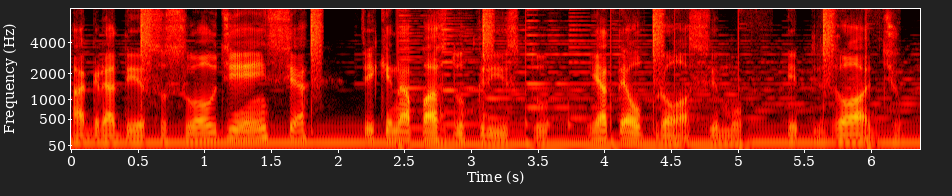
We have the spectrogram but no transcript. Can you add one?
Agradeço sua audiência, fique na paz do Cristo e até o próximo episódio.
